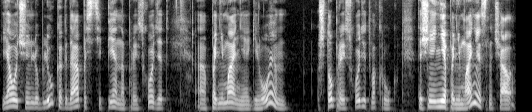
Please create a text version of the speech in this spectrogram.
Я очень люблю, когда постепенно происходит э, понимание героем, что происходит вокруг. Точнее, не понимание сначала,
